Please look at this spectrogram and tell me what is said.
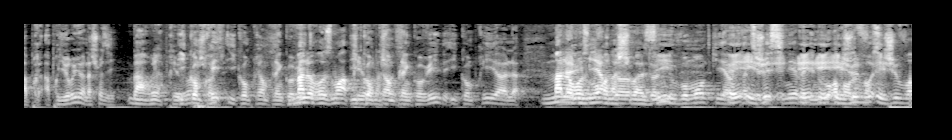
a priori, on a choisi. Ben, oui, a priori, y, compris, y compris en plein Covid. Malheureusement, y compris en plein Covid, y compris à la, Malheureusement, on a choisi. Un nouveau monde qui est en train et, de se dessiner et, et, je, vous, et je vous,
